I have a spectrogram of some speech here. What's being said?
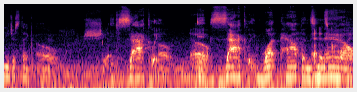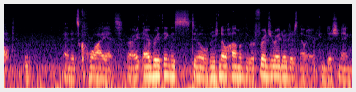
you just think, "Oh, shit! Exactly. Oh no!" Exactly. What happens and it's now? And it's quiet, right? Everything is still. There's no hum of the refrigerator. There's no air conditioning.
